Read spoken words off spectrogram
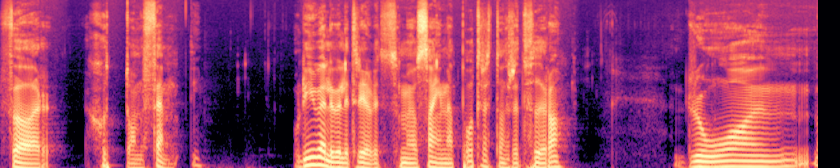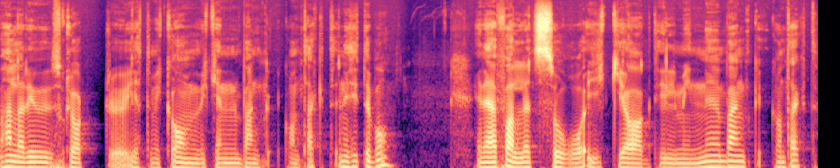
för 1750. Och det är ju väldigt, väldigt trevligt som jag har signat på 1334. Då mm, handlar det ju såklart Eh, jättemycket om vilken bankkontakt ni sitter på. I det här fallet så gick jag till min eh, bankkontakt.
